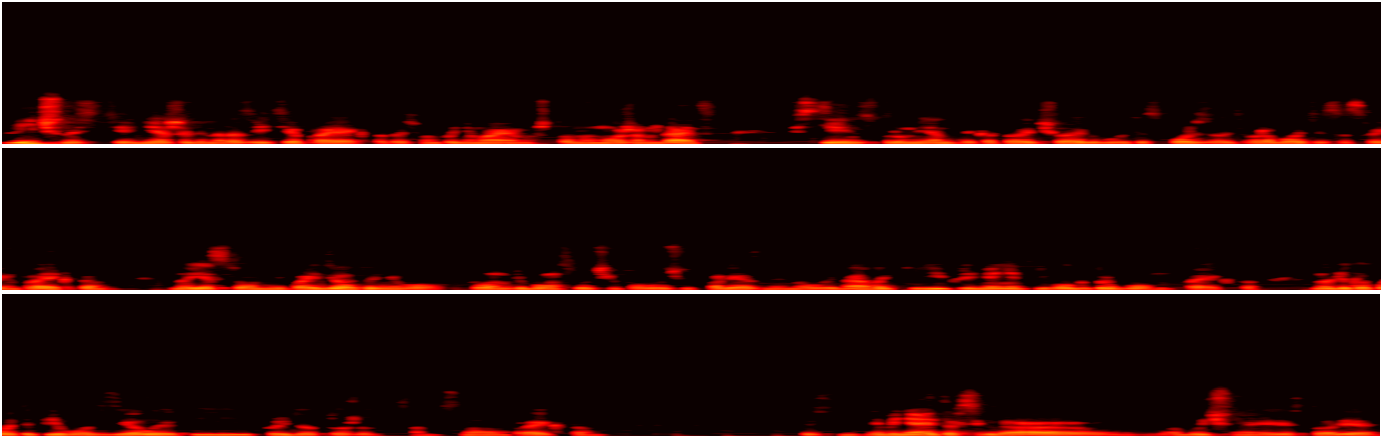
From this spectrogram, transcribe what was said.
личности, нежели на развитие проекта. То есть мы понимаем, что мы можем дать все инструменты, которые человек будет использовать в работе со своим проектом, но если он не пойдет у него, то он в любом случае получит полезные новые навыки и применит его к другому проекту. Ну или какой-то пивот сделает и придет тоже сам, с новым проектом. То есть для меня это всегда обычная история,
